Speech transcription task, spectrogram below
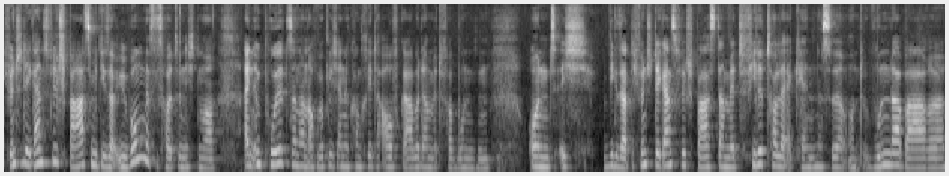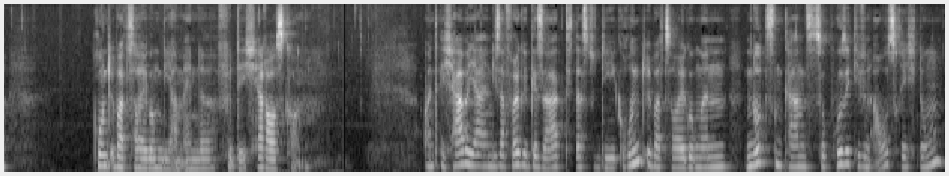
Ich wünsche dir ganz viel Spaß mit dieser Übung. Das ist heute nicht nur ein Impuls, sondern auch wirklich eine konkrete Aufgabe damit verbunden. Und ich, wie gesagt, ich wünsche dir ganz viel Spaß damit, viele tolle Erkenntnisse und wunderbare Grundüberzeugungen, die am Ende für dich herauskommen. Und ich habe ja in dieser Folge gesagt, dass du die Grundüberzeugungen nutzen kannst zur positiven Ausrichtung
